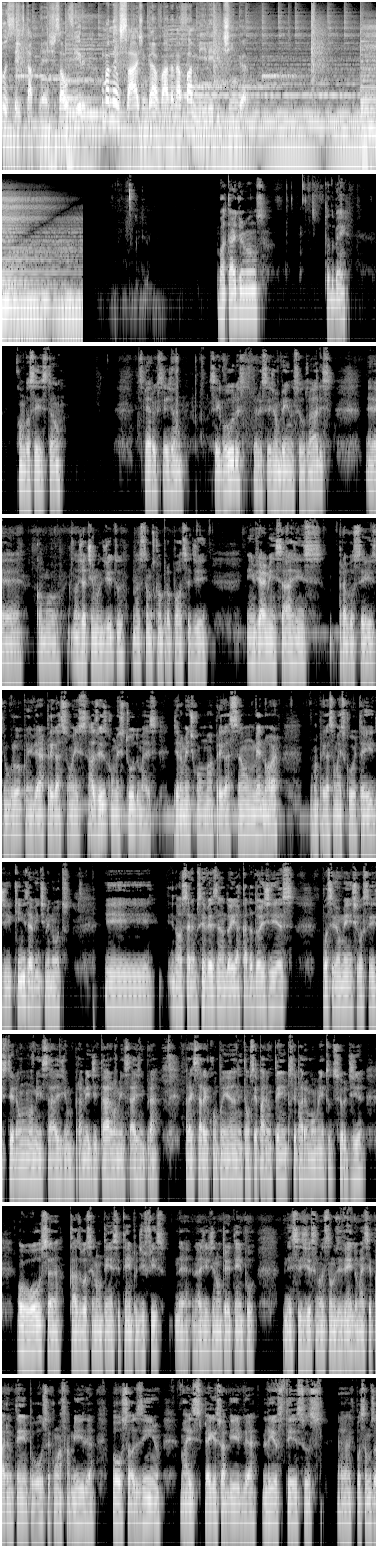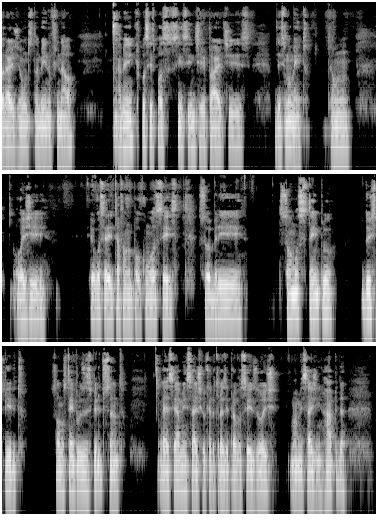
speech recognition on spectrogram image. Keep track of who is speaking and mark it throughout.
Speaker 1: Você está prestes a ouvir uma mensagem gravada na família Ibitinga.
Speaker 2: Boa tarde, irmãos. Tudo bem? Como vocês estão? Espero que estejam seguros, espero que estejam bem nos seus lares. É, como nós já tínhamos dito, nós estamos com a proposta de enviar mensagens para vocês no grupo, enviar pregações, às vezes como estudo, mas geralmente com uma pregação menor, uma pregação mais curta aí de 15 a 20 minutos. E, e nós estaremos revezando aí a cada dois dias. Possivelmente vocês terão uma mensagem para meditar, uma mensagem para estar acompanhando. Então separe um tempo, separe um momento do seu dia ou ouça, caso você não tenha esse tempo difícil, né? A gente não ter tempo nesses dias que nós estamos vivendo, mas separe um tempo, ouça com a família ou sozinho, mas pegue a sua Bíblia, leia os textos, uh, que possamos orar juntos também no final. Amém? Que vocês possam se sentir partes desse momento. Então, hoje eu gostaria de estar falando um pouco com vocês sobre somos templo do Espírito. Somos templo do Espírito Santo. Essa é a mensagem que eu quero trazer para vocês hoje uma mensagem rápida,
